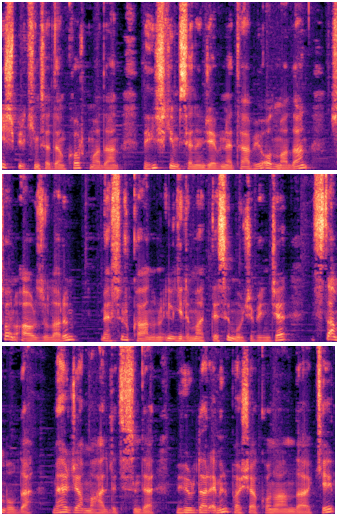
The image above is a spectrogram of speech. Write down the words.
hiçbir kimseden korkmadan ve hiç kimsenin cebrine tabi olmadan son arzularım Mehsur Kanunun ilgili maddesi mucibince İstanbul'da Mercan Mahallesi'nde Mühürdar Emin Paşa konağındaki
